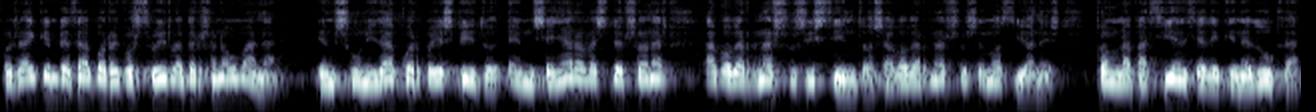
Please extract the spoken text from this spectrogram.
Pues hay que empezar por reconstruir la persona humana en su unidad cuerpo y espíritu, enseñar a las personas a gobernar sus instintos, a gobernar sus emociones, con la paciencia de quien educa,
